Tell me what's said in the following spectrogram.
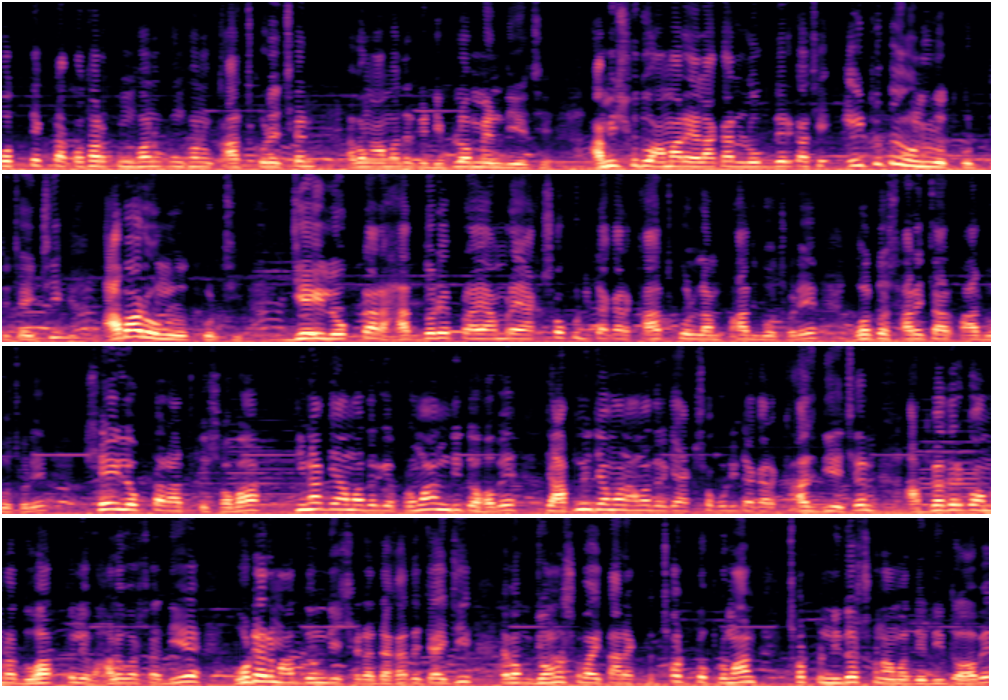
প্রত্যেকটা কথার পুঙ্খানুপুঙ্খানু কাজ করেছেন এবং আমাদেরকে ডেভেলপমেন্ট দিয়েছে। আমি শুধু আমার এলাকার লোকদের কাছে এইটুকুই অনুরোধ করতে চাইছি, আবার অনুরোধ করছি যে এই লোকটার হাত ধরে প্রায় আমরা একশো কোটি টাকার কাজ করলাম পাঁচ বছরে, গত সাড়ে চার পাঁচ বছরে, সেই লোকটার আজকে সভা, তিনাকে আমাদেরকে প্রমাণ দিতে হবে যে আপনি যেমন আমাদেরকে একশো কোটি টাকার কাজ দিয়েছেন, আপনাদেরকেও আমরা দুহাত তুলে ভালোবাসা দিয়ে ভোটের মাধ্যম দিয়ে সেটা দেখাতে চাইছি এবং জনসভায় তার একটা ছোট্ট প্রমাণ, ছোট্ট নিদর্শন আমাদের দিতে হবে,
